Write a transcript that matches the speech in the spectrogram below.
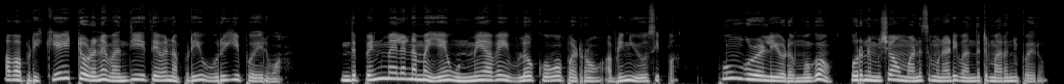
அவ அப்படி கேட்ட உடனே வந்தியத்தேவன் அப்படியே உருகி போயிடுவான் இந்த பெண் மேல நம்ம ஏன் உண்மையாவே இவ்ளோ கோவப்படுறோம்? அப்படின்னு யோசிப்பான் பூங்குழலியோட முகம் ஒரு நிமிஷம் அவன் மனசு முன்னாடி வந்துட்டு மறைஞ்சு போயிடும்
